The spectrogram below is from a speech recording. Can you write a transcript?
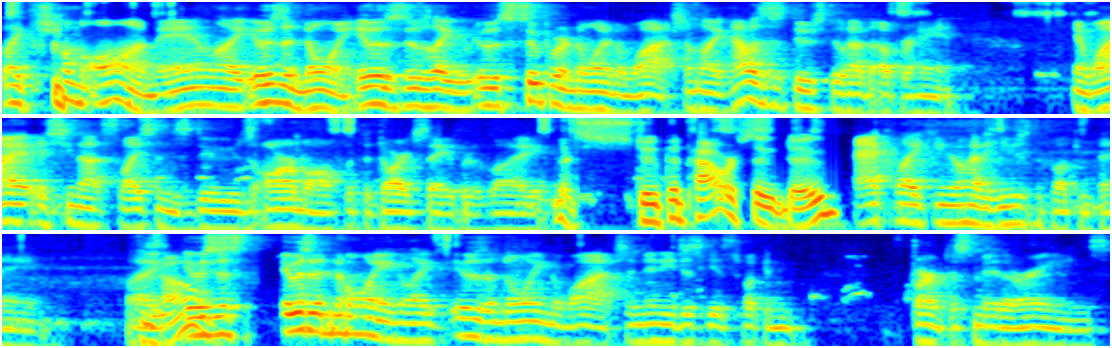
Like, She- come on, man! Like, it was annoying. It was it was like it was super annoying to watch. I'm like, how does this dude still have the upper hand? And why is she not slicing this dude's arm off with the dark saber? Like, That stupid power suit, dude. act like you know how to use the fucking thing. Like, No. it was just it was annoying. Like, it was annoying to watch, and then he just gets fucking burnt to smithereens.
